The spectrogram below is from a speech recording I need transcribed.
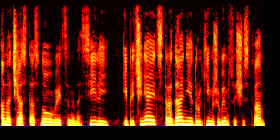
Она часто основывается на насилии и причиняет страдания другим живым существам,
